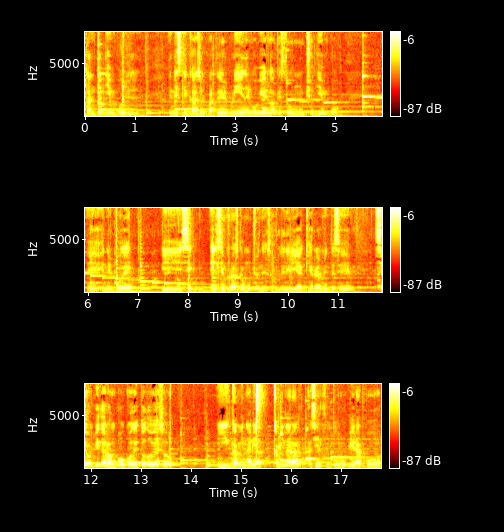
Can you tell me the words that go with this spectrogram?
tanto tiempo el, en este caso el partido del PRI en el gobierno que estuvo mucho tiempo eh, en el poder y él se enfrasca mucho en eso. Le diría que realmente se, se olvidara un poco de todo eso y caminaría, caminara hacia el futuro, viera por,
